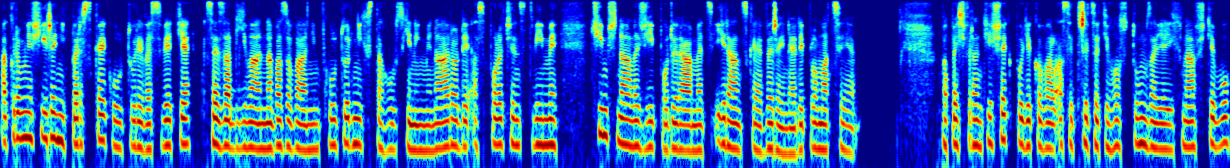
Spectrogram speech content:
a kromě šíření perské kultury ve světě se zabývá navazováním kulturních vztahů s jinými národy a společenstvími, čímž náleží pod rámec iránské veřejné diplomacie. Papež František poděkoval asi 30 hostům za jejich návštěvu,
